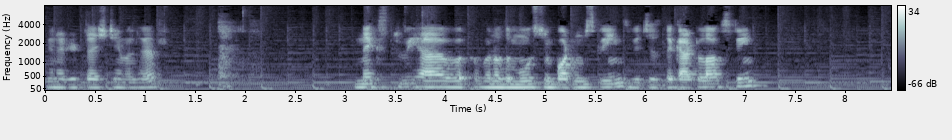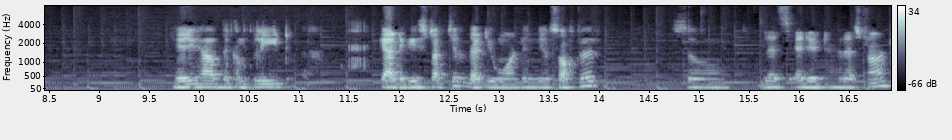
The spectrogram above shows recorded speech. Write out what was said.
can edit the HTML here. Next, we have one of the most important screens, which is the catalog screen. Here you have the complete category structure that you want in your software. So let's edit restaurant.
